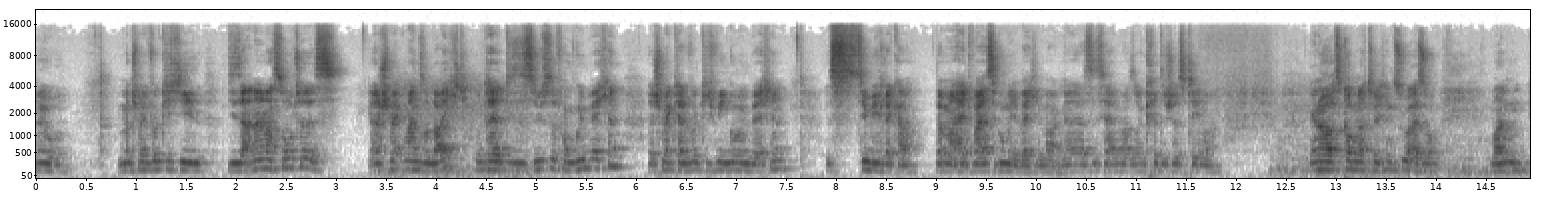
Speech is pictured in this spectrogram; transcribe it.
Und man schmeckt wirklich die, diese Ananasnote ist, ja, schmeckt man so leicht und halt dieses Süße vom Gummibärchen. Das schmeckt halt wirklich wie ein Gummibärchen. ist ziemlich lecker, wenn man halt weiße Gummibärchen mag. Ne? Das ist ja immer so ein kritisches Thema. Genau, das kommt natürlich hinzu. Also man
